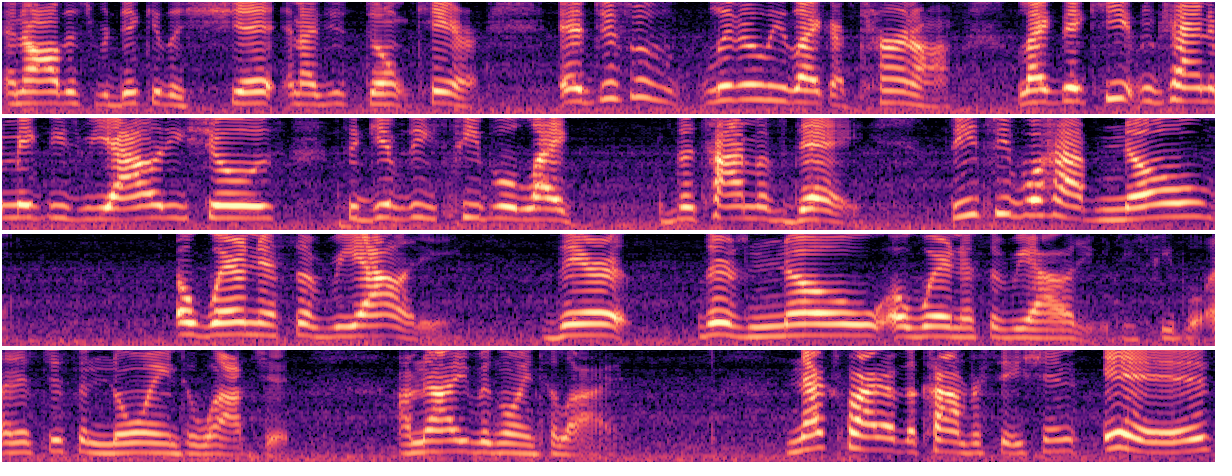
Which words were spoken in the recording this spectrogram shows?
and all this ridiculous shit and I just don't care. It just was literally like a turnoff. Like they keep trying to make these reality shows to give these people like the time of day. These people have no awareness of reality. There there's no awareness of reality with these people and it's just annoying to watch it. I'm not even going to lie. Next part of the conversation is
